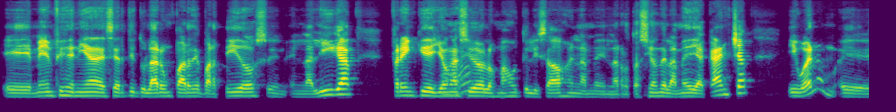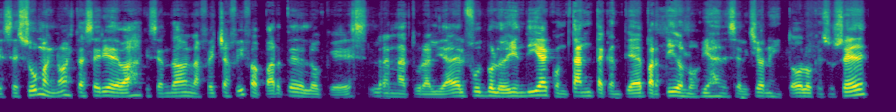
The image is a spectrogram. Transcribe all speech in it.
Eh, Memphis venía de ser titular un par de partidos en, la liga. Frankie de Jong ha sido de los más utilizados en la, rotación de la media cancha. Y bueno, eh, se suman, ¿no? Esta serie de bajas que se han dado en la fecha FIFA, aparte de lo que es la naturalidad del fútbol de hoy en día, con tanta cantidad de partidos, los viajes de selecciones y todo lo que sucede.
